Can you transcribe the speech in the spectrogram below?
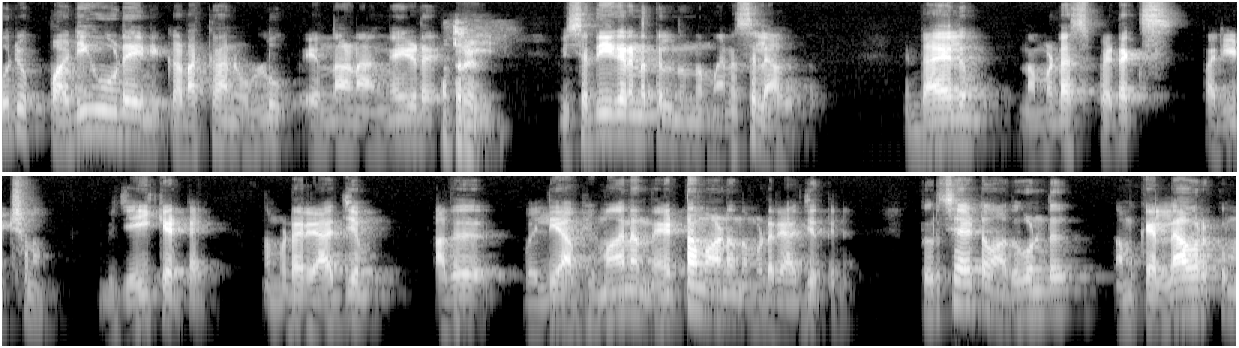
ഒരു പടി കൂടെ ഇനി കടക്കാനുള്ളൂ എന്നാണ് അങ്ങയുടെ വിശദീകരണത്തിൽ നിന്ന് മനസ്സിലാകുന്നത്. എന്തായാലും നമ്മുടെ സ്പെഡക്സ് പരീക്ഷണം വിജയിക്കട്ടെ. നമ്മുടെ രാജ്യം അത് വലിയ അഭിമാന നേട്ടമാണ് നമ്മുടെ രാജ്യത്തിന്. തീർച്ചയായിട്ടും അതുകൊണ്ട് നമുക്കെല്ലാവർക്കും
